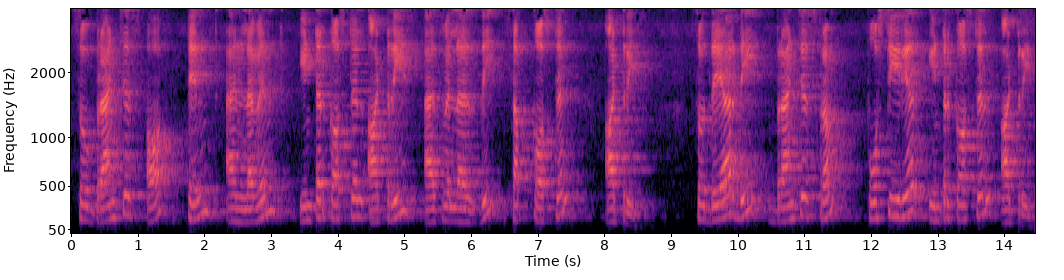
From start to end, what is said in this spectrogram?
so branches of 10th and 11th intercostal arteries as well as the subcostal arteries. So they are the branches from posterior intercostal arteries.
